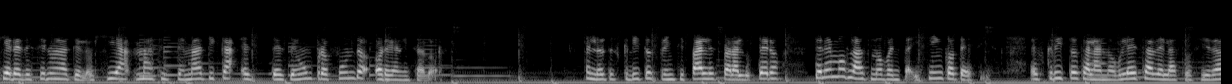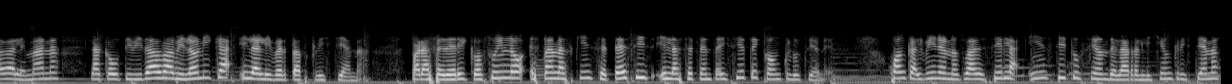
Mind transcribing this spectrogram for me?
quiere decir una teología más sistemática desde un profundo organizador. En los escritos principales para Lutero tenemos las 95 tesis escritos a la nobleza de la sociedad alemana, la cautividad babilónica y la libertad cristiana. Para Federico Zwinlo están las 15 tesis y las 77 conclusiones. Juan Calvino nos va a decir la institución de la religión cristiana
